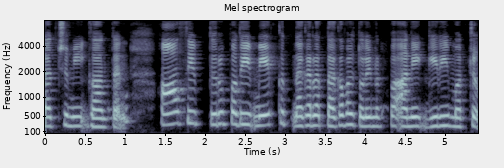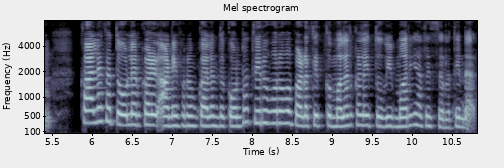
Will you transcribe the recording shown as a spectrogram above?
லட்சுமி காந்தன் ஆசிப் திருப்பதி மேற்கு நகர தகவல் தொழில்நுட்ப அணி கிரி மற்றும் கழக தோழர்கள் அனைவரும் கலந்து கொண்டு திருவுருவ படத்திற்கு மலர்களை தூவி மரியாதை செலுத்தினர்.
